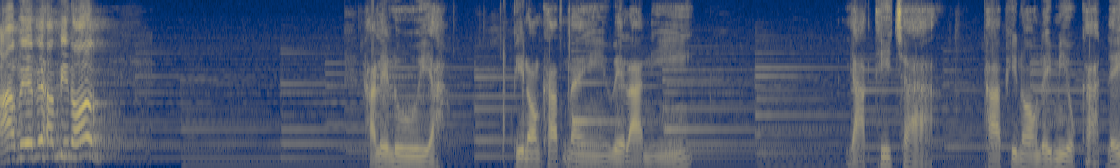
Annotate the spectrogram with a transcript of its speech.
อาเมนนะครับพี่น้องฮาเลลูยาพี่น้องครับในเวลานี้ อยากที่จะพาพี่น้องได้มีโอกาสได้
